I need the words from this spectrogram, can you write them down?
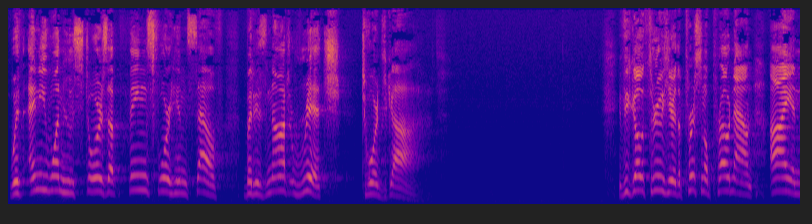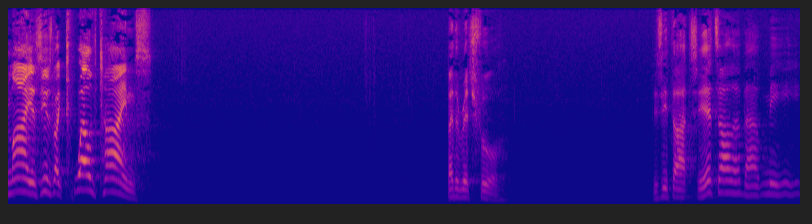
with anyone who stores up things for himself, but is not rich towards God. If you go through here, the personal pronoun I and my is used like 12 times by the rich fool. Because he thought, it's all about me.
